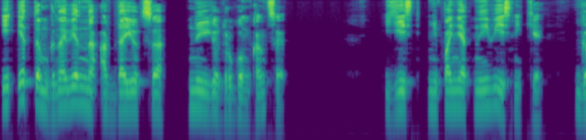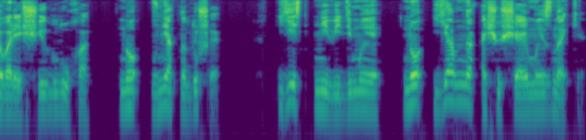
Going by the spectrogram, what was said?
и это мгновенно отдается на ее другом конце. Есть непонятные вестники, говорящие глухо, но внятно душе. Есть невидимые, но явно ощущаемые знаки.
